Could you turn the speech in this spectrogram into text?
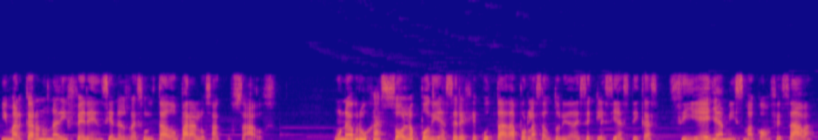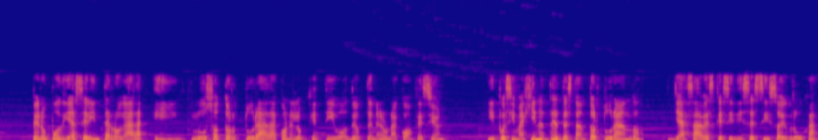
y marcaron una diferencia en el resultado para los acusados. Una bruja solo podía ser ejecutada por las autoridades eclesiásticas si ella misma confesaba, pero podía ser interrogada e incluso torturada con el objetivo de obtener una confesión. Y pues imagínate, te están torturando ya sabes que si dices sí soy bruja,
